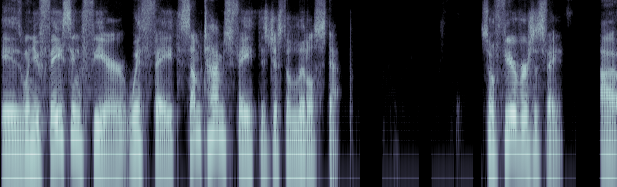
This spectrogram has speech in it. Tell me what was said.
is when you're facing fear with faith, sometimes faith is just a little step so fear versus faith, uh,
